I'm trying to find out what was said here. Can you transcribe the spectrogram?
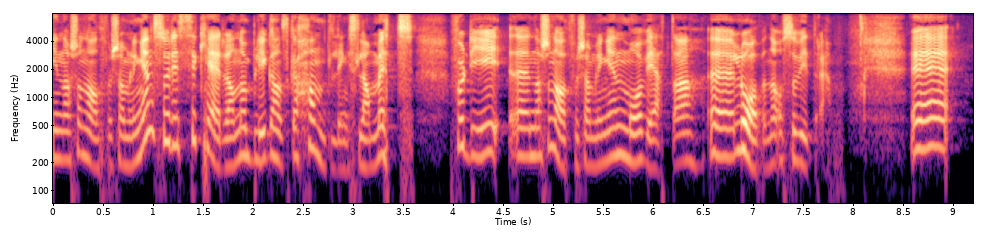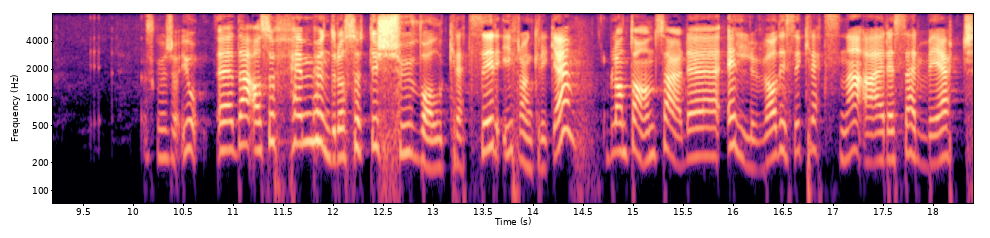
i nasjonalforsamlingen, så risikerer han å bli ganske handlingslammet. Fordi eh, nasjonalforsamlingen må vedta eh, lovene osv. Eh, jo, eh, det er altså 577 valgkretser i Frankrike. Blant annet så er det 11 av disse kretsene er reservert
